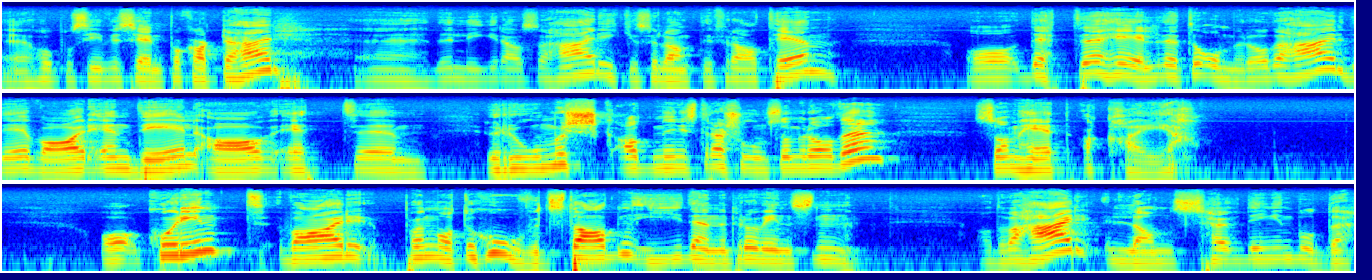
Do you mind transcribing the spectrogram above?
Jeg håper å si Vi ser den på kartet her. Eh, den ligger altså her, ikke så langt ifra Aten. Og dette, hele dette området her det var en del av et eh, romersk administrasjonsområde som het Akaya. Og Korint var på en måte hovedstaden i denne provinsen. Og det var her landshøvdingen bodde.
